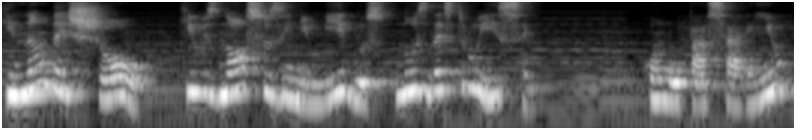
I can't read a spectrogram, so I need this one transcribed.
que não deixou que os nossos inimigos nos destruíssem. Como o passarinho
